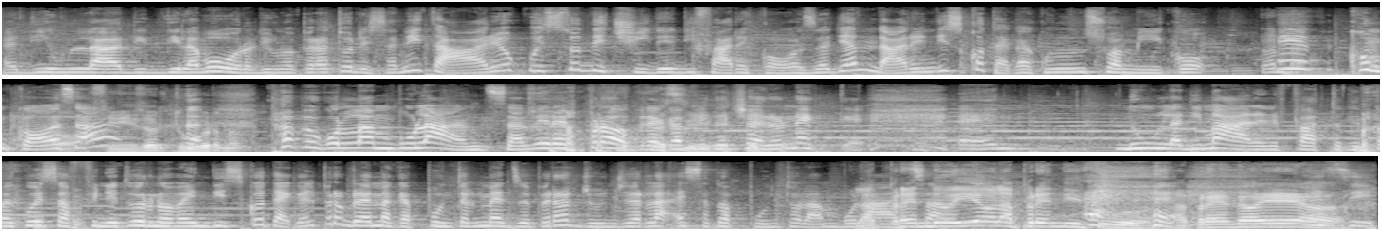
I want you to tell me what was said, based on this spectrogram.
eh, di, un di- di lavoro di un operatore sanitario questo decide di fare cosa? Di andare in discoteca con un suo amico. E con cosa? Oh, finito il turno. proprio con l'ambulanza vera e propria, capito? Cioè non è che... ehm, Nulla di male nel fatto che poi questo a fine turno va in discoteca. Il problema è che appunto il mezzo per raggiungerla è stato appunto La l'ambulanza. prendo io o la prendi tu? La prendo io. Eh sì,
